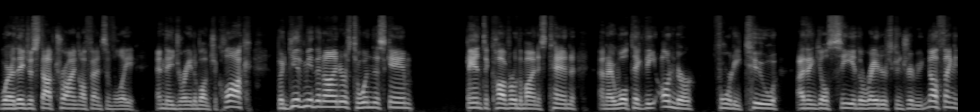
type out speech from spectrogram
where they just stop trying offensively and they drain a bunch of clock. But give me the Niners to win this game and to cover the minus 10. And I will take the under 42. I think you'll see the Raiders contribute nothing.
